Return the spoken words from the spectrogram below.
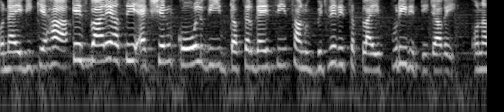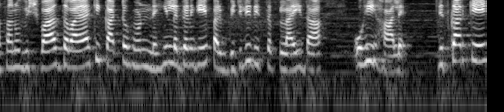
ਉਹਨਾਂ ਇਹ ਵੀ ਕਿਹਾ ਕਿ ਇਸ ਬਾਰੇ ਅਸੀਂ ਐਕਸ਼ਨ ਕੋਲ ਵੀ ਦਫ਼ਤਰ ਗਏ ਸੀ, ਸਾਨੂੰ ਬਿਜਲੀ ਦੀ ਸਪਲਾਈ ਪੂਰੀ ਦਿੱਤੀ ਜਾਵੇ। ਉਹਨਾਂ ਸਾਨੂੰ ਵਿਸ਼ਵਾਸ ਦਿਵਾਇਆ ਕਿ ਕੱਟ ਹੁਣ ਨਹੀਂ ਲੱਗਣਗੇ, ਪਰ ਬਿਜਲੀ ਦੀ ਸਪਲਾਈ ਦਾ ਉਹੀ ਹਾਲ ਹੈ। ਜਿਸ ਕਰਕੇ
